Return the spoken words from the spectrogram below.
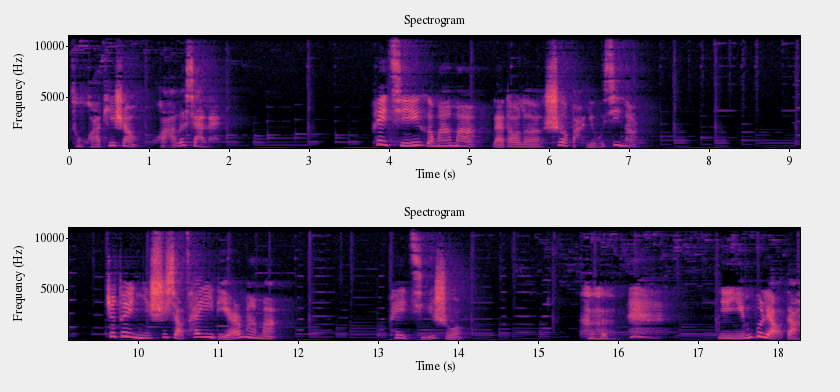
从滑梯上滑了下来。佩奇和妈妈来到了射靶游戏那儿。这对你是小菜一碟儿，妈妈。佩奇说：“呵呵，你赢不了的。”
